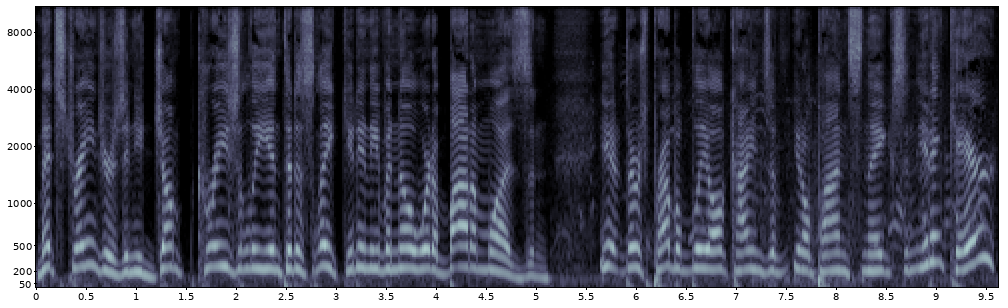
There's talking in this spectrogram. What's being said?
met strangers and you jumped crazily into this lake. You didn't even know where the bottom was and yeah, there's probably all kinds of you know pond snakes, and you didn't care.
